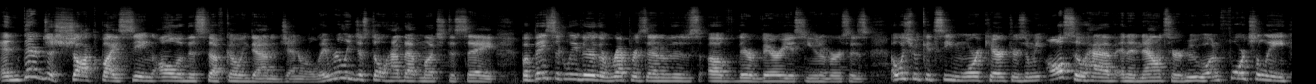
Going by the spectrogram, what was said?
and they're just shocked by seeing all of this stuff going down in general. They really just don't have that much to say, but basically they're the representatives of their various universes. I wish we could see more characters, and we also have an announcer who, unfortunately,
